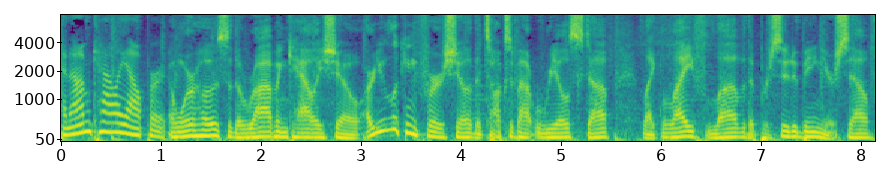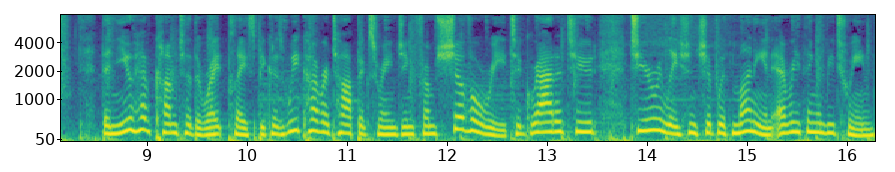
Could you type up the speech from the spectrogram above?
And I'm Callie Alpert. and we're hosts of The Rob and Callie Show. Are you looking for a show that talks about real stuff like life, love, the pursuit of being yourself? Then you have come to the right place because we cover topics ranging from chivalry to gratitude to your relationship with money and everything in between.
